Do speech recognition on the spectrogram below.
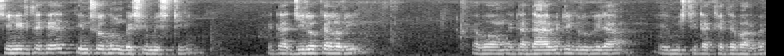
চিনির থেকে তিনশো গুণ বেশি মিষ্টি। এটা জিরো ক্যালোরি এবং এটা ডায়াবেটিক রোগীরা এই মিষ্টিটা খেতে পারবে।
